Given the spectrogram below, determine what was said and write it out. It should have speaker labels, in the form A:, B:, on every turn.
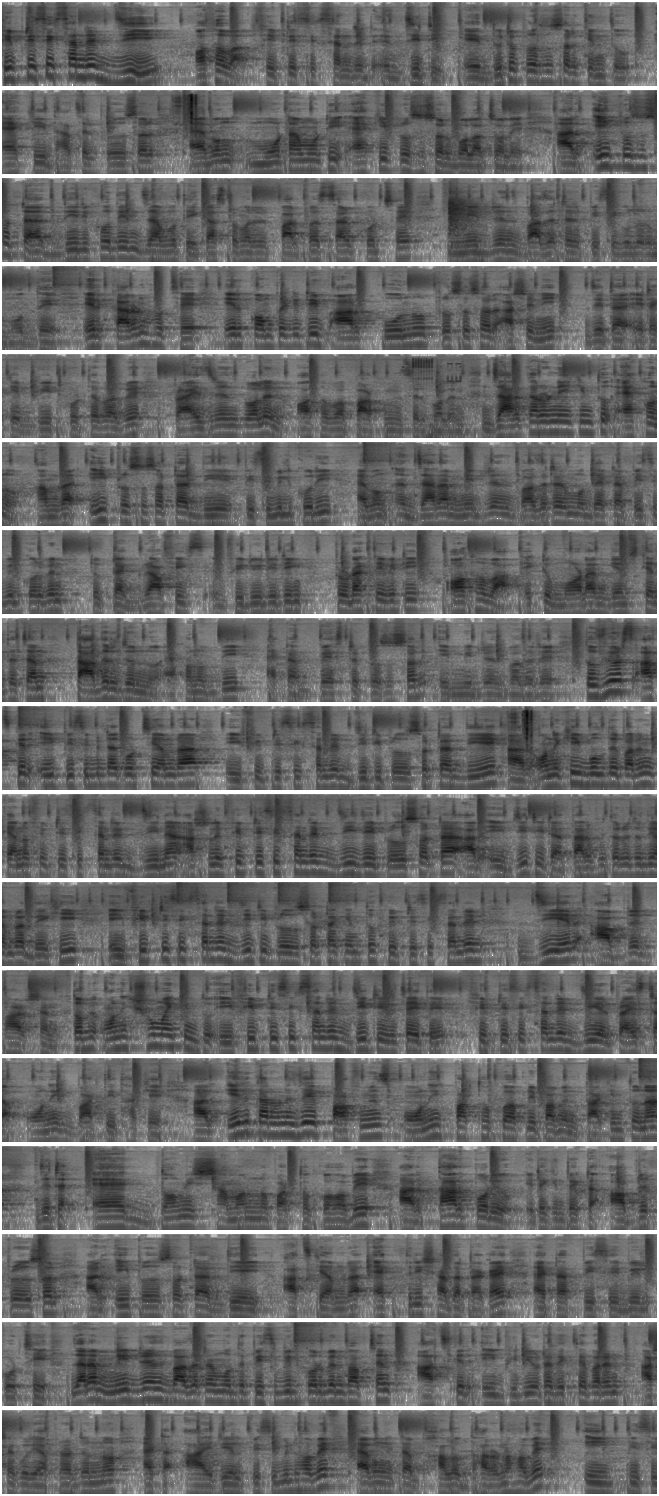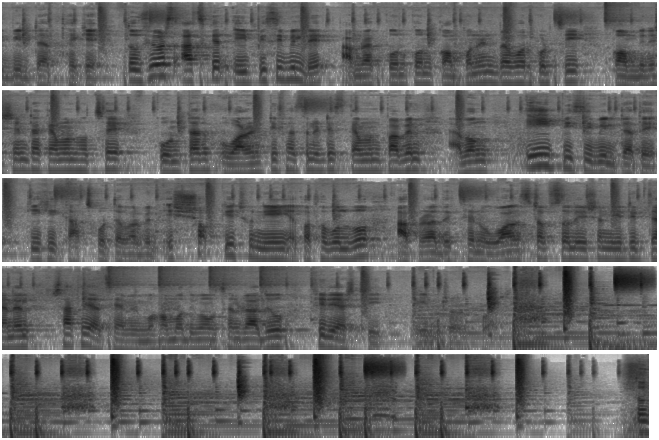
A: Fifty six hundred জি অথবা fifty six hundred GT এই দুটো প্রসেসর কিন্তু একই ধাঁচের প্রসেসর এবং মোটামুটি একই প্রসেসর বলা চলে। আর এই প্রসেসরটা দীর্ঘদিন যাবতই কাস্টমারের পারপাস সার্ভ করছে মিড রেঞ্জ বাজেটের পিসিগুলোর মধ্যে। এর কারণ হচ্ছে এর কম্পিটিটিভ আর কোনো প্রসেসর আসেনি যেটা এটাকে বিট করতে পারবে প্রাইস রেঞ্জ বলেন অথবা পারফরমেন্সের বলেন। যার কারণেই কিন্তু এখনও আমরা এই প্রসেসরটা দিয়ে পিসি বিল করি এবং যারা মিড রেঞ্জ বাজেটের মধ্যে একটা পিসি বিল করবেন টুকটাক গ্রাফিক্স ভিডিও এডিটিং প্রোডাক্টিভিটি অথবা একটু মডার্ন গেমস খেলতে চান, তাদের জন্য এখন অবধি একটা বেস্ট প্রসেসর এই মিড রেঞ্জ বাজেটে তো ভিউয়ার্স আজকের এই পিসিবিটা করছি আমরা, এই ফিফটি সিক্স হান্ড্রেড জিটি প্রসেসরটা দিয়ে। আর অনেকেই বলতে পারেন, কেন ফিফটি সিক্স হান্ড্রেড জি না? আসলে ফিফটি সিক্স হান্ড্রেড জি যেই প্রসেসরটা আর এই জিটিটা তার ভিতরে যদি আমরা দেখি, এই ফিফটি সিক্স হান্ড্রেড জিটি প্রসেসরটা কিন্তু ফিফটি সিক্স হান্ড্রেড জি এর আপডেট ভার্সন তবে অনেক সময় কিন্তু এই ফিফটি সিক্স হান্ড্রেড জিটির চাইতে ফিফটি সিক্স হান্ড্রেড জি এর প্রাইসটা অনেক বাড়তি থাকে। আর এর কারণে যে পারফরমেন্স অনেক পার্থক্য আপনি পাবেন তা কিন্তু না, যেটা একদমই সামান্য পার্থক্য হবে। আর তারপরেও এটা কিন্তু একটা আপডেট প্রসেসর আর এই প্রসেসরটা দিয়েই আজকে আমরা একত্রিশ হাজার টাকায় একটা পিসি বিল্ড করছি। যারা মিড রেঞ্জ বাজেটের মধ্যে পিসি বিল্ড করবেন ভাবছেন, আজকের এই ভিডিওটা দেখতে পারেন। আশা করি আপনার জন্য একটা আইডিয়াল পিসি বিল্ড হবে এবং একটা ভালো ধারণা হবে এই পিসি বিল্ডটার থেকে। তো ভিউয়ার্স আজকের এই পিসি বিল্ডে আমরা কোন কোন কম্পোনেন্ট ব্যবহার করছি কম্বিনেশনটা কেমন হচ্ছে কোনটার ওয়ারেন্টি ফ্যাসিলিটিস কেমন পাবেন এবং এই পিসি বিলটাতে কী কী কাজ করতে পারবেন, এই সব কিছু নিয়েই কথা বলব। আপনারা দেখছেন one stop solution YouTube channel সাথে আছে আমি মোহাম্মদ ইমাম হোসেন রাজু। ফিরে আসছি ইন্ট্রোর পর।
